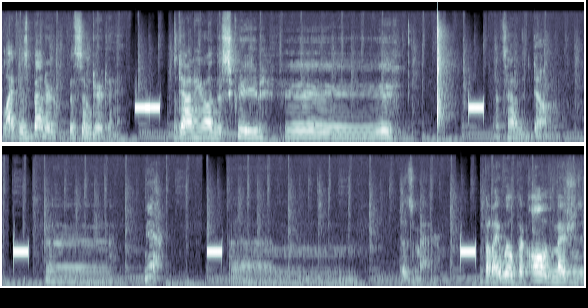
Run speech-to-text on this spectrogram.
life is better with some dirt in it down here on the screen. That sounds dumb. Uh, yeah. Um, doesn't matter. But I will put all the measures.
